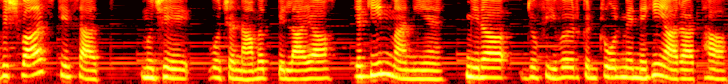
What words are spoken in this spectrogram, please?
विश्वास के साथ मुझे वो चरनामत पिलाया। यकीन मानिए, मेरा जो फीवर कंट्रोल में नहीं आ रहा था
